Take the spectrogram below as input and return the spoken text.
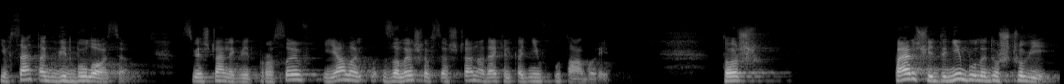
і все так відбулося. Священик відпросив, і я залишився ще на декілька днів у таборі. Тож, перші дні були дощові.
